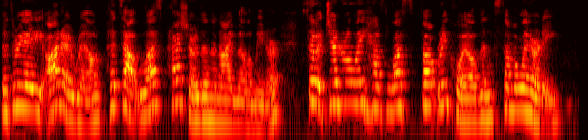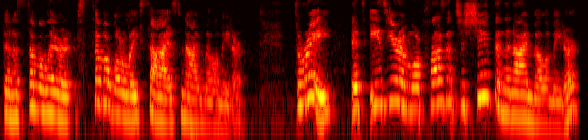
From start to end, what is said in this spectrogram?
the 380 auto round puts out less pressure than the 9mm, so it generally has less felt recoil than similarity than a similar, similarly sized 9mm. Three, it's easier and more pleasant to shoot than the 9mm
